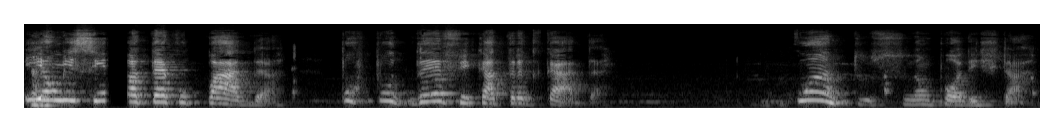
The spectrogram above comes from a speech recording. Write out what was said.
E eu me sinto até culpada por poder ficar trancada. Quantos não podem estar?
